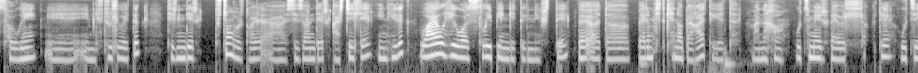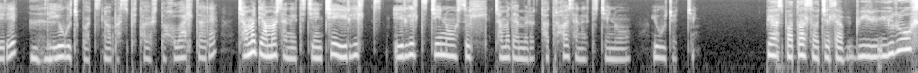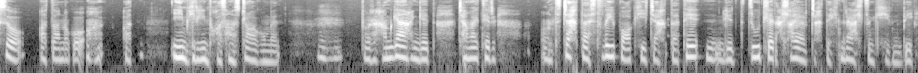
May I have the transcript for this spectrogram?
сувгийн юм э, нэвтрүүлэг байдаг. Тэрэн дээр 43 дугаар сезон дээр гарч илээ энэ хэрэг While he was sleeping гэдэг нэртэй одоо баримтат кино байгаа. Тэгээд манайхан үзмээр байвал тий үзээрэй. Тэгээ юу гэж бодсноо бас бит хоёртой хуваалцаарай. Чамд ямар санагдчих юм? Чи эргэлт эргэлдэж гин үү эсвэл чамд амар тодорхой санагдчих гин үү? Юу гэж бодож байна? Би бас бодоол суужлаа. Би ерөөсөө одоо нөгөө ийм хэргийн тухай сонсож байгаагүй юм байна. Аа бүр хамгийн анх ингээд чамайг тэр унтчих та sleep walk хийж явахдаа тий ингээд зүүдлээд алхаа явж явахдаа эхнэрээ алдсан гэхээр нь би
